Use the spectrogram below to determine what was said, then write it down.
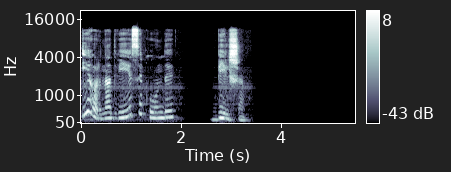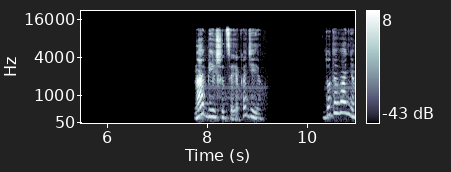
Ігор на 2 секунди більше. На більше це яка дія? Додавання.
